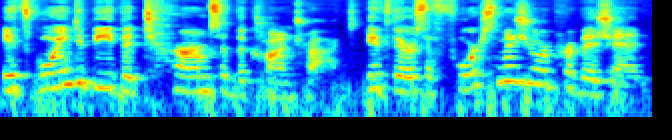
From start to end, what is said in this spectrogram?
it's going to be the terms of the contract. If there's a force majeure provision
